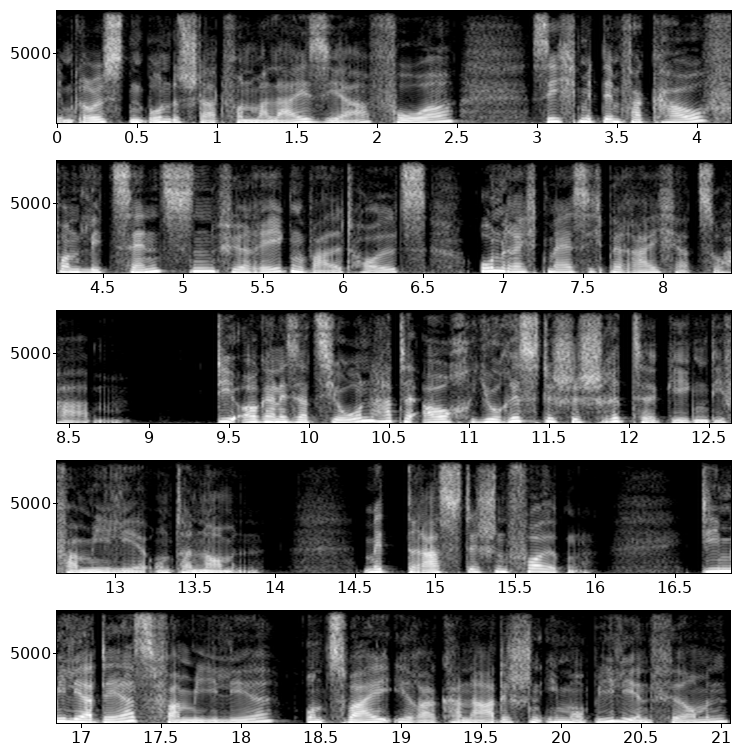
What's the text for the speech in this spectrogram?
dem größten Bundesstaat von Malaysia, vor, sich mit dem Verkauf von Lizenzen für Regenwaldholz unrechtmäßig bereichert zu haben. Die Organisation hatte auch juristische Schritte gegen die Familie unternommen, mit drastischen Folgen. Die Milliardärsfamilie und zwei ihrer kanadischen Immobilienfirmen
